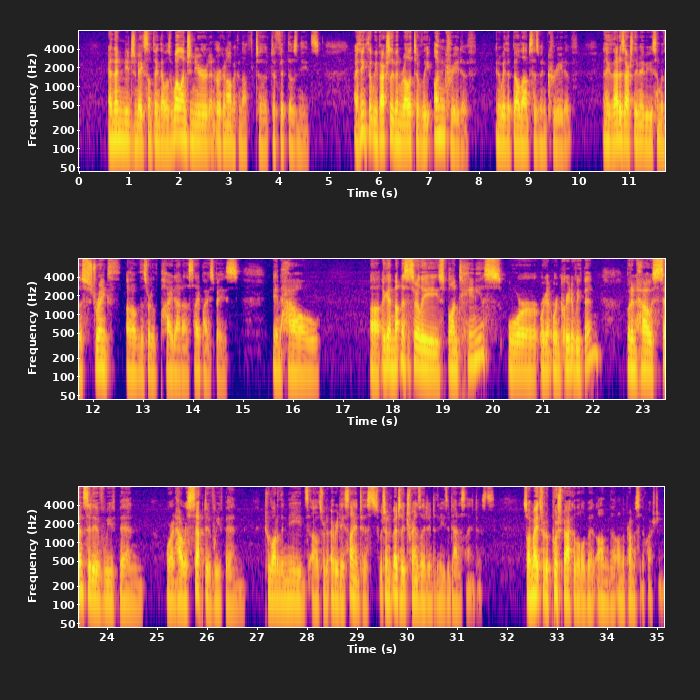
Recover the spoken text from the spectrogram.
and then you needed to make something that was well engineered and ergonomic enough to, to fit those needs. I think that we've actually been relatively uncreative in a way that Bell Labs has been creative. I think that is actually maybe some of the strength of the sort of PyData SciPy space in how, uh, again, not necessarily spontaneous or, or, or in creative we've been, but in how sensitive we've been or in how receptive we've been to a lot of the needs of sort of everyday scientists, which eventually translate into the needs of data scientists. So I might sort of push back a little bit on the on the premise of the question.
